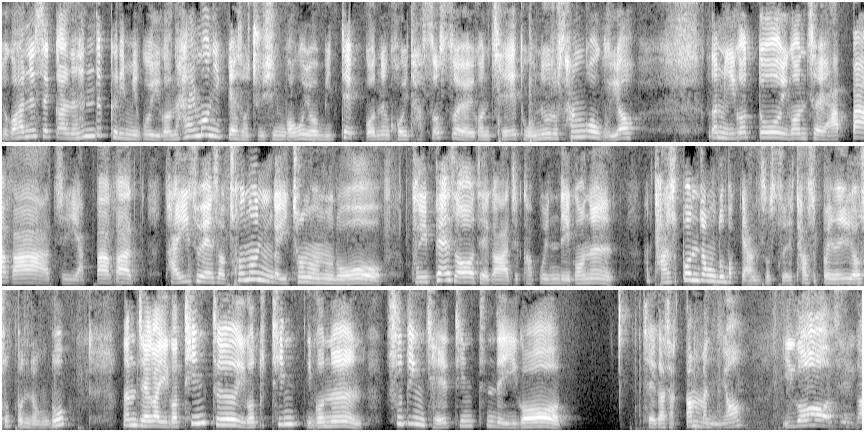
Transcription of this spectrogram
이거 하늘 색깔은 핸드크림이고 이건 할머니께서 주신 거고 요 밑에 거는 거의 다 썼어요. 이건 제 돈으로 산 거고요. 그 다음에 이것도 이건 제 아빠가 제 아빠가 다이소에서 천 원인가 이천 원으로 구입해서 제가 아직 갖고 있는데 이거는 한 다섯 번 정도밖에 안 썼어요 다섯 번이나 여섯 번 정도 그다음 제가 이거 틴트 이것도 틴 이거는 수딩 젤 틴트인데 이거 제가 잠깐만요. 이거 제가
